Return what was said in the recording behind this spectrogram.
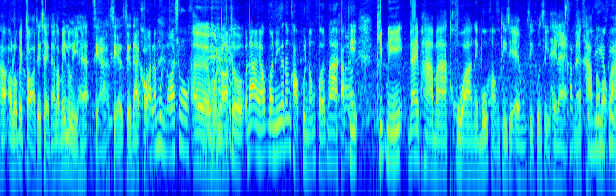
ครับเอารถไปจอดเฉยๆนะเราไม่ลุยฮะเสียเสียเสียดายขจองอดแล้วหมุนล้อโชว์ เออหมุนล้อโชว์ได้ครับ วันนี้ก็ต้องขอบคุณน้องเฟิร์สมากครับ ครับที่คลิปนี้ได้พามาทัวร์ในบูธของ TGM 4คูณ4 Thailand ครับนะครับยินดีต้องบอกครับว่า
